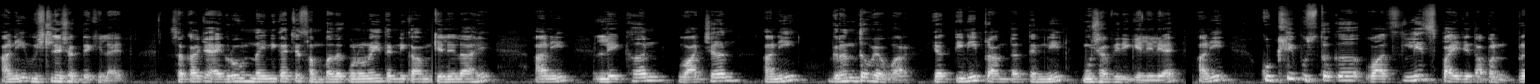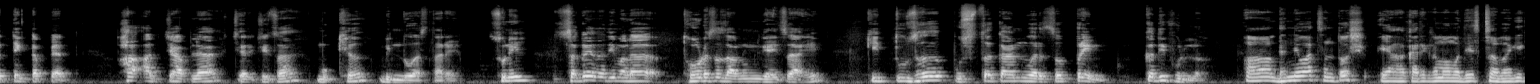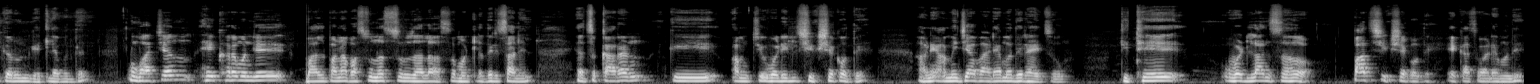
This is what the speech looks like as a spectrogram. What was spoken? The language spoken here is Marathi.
आणि विश्लेषक देखील आहेत. सकाळच्या ॲग्रो दैनिकाचे संपादक म्हणूनही त्यांनी काम केलेलं आहे आणि लेखन वाचन आणि ग्रंथव्यवहार या तिन्ही प्रांतात त्यांनी मुसाफिरी केलेली आहे. आणि कुठली पुस्तकं वाचलीच पाहिजेत आपण प्रत्येक टप्प्यात? हा आजच्या आपल्या चर्चेचा मुख्य बिंदू असणार आहे. सुनील सगळ्यात आधी मला थोडंसं जाणून घ्यायचं आहे की तुझं पुस्तकांवरचं प्रेम कधी फुललं? धन्यवाद संतोष या कार्यक्रमामध्ये सहभागी करून घेतल्याबद्दल. वाचन हे खरं म्हणजे बालपणापासूनच सुरू झालं असं म्हटलं तरी चालेल. याचं कारण की आमचे वडील शिक्षक होते आणि आम्ही ज्या वाड्यामध्ये राहायचो तिथे वडिलांसह पाच शिक्षक होते एकाच वाड्यामध्ये.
